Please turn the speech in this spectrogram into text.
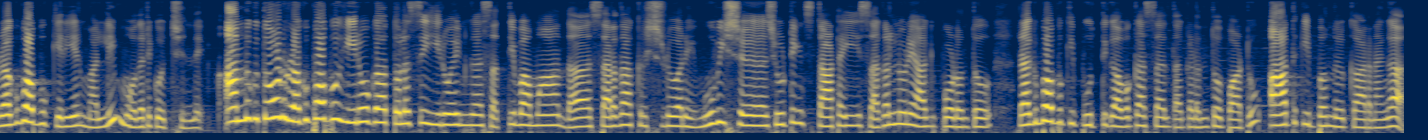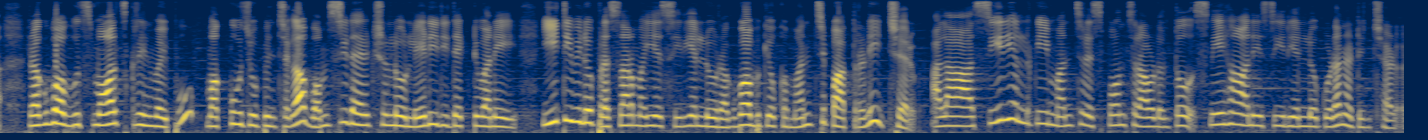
రఘుబాబు కెరియర్ మళ్ళీ మొదటికి వచ్చింది అందుకు తోడు రఘుబాబు హీరోగా తులసి హీరోయిన్గా సత్యభామ ద సరదా కృష్ణుడు అనే మూవీ షూటింగ్ స్టార్ట్ అయ్యి సగంలోనే ఆగిపోవడంతో రఘుబాబుకి పూర్తిగా అవకాశాలు తగ్గడంతో పాటు ఆర్థిక ఇబ్బందుల కారణంగా రఘుబాబు స్మాల్ స్క్రీన్ వైపు మక్కువ చూపించగా వంశీ డైరెక్షన్లో లేడీ డిటెక్టివ్ అనే ఈటీవీలో ప్రసారం అయ్యే సీరియల్లో రఘుబాబుకి ఒక మంచి పాత్రని ఇచ్చారు. అలా ఆ సీరియల్కి మంచి రెస్పాన్స్ రావడంతో స్నేహ అనే సీరియల్లో కూడా నటించాడు.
